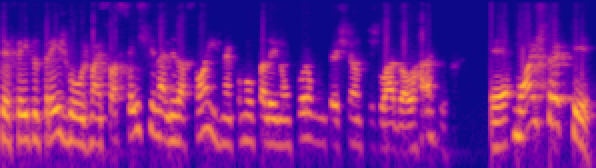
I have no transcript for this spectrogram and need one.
ter feito três gols, mas só seis finalizações, né, como eu falei, não foram muitas chances lado a lado, é, mostra que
